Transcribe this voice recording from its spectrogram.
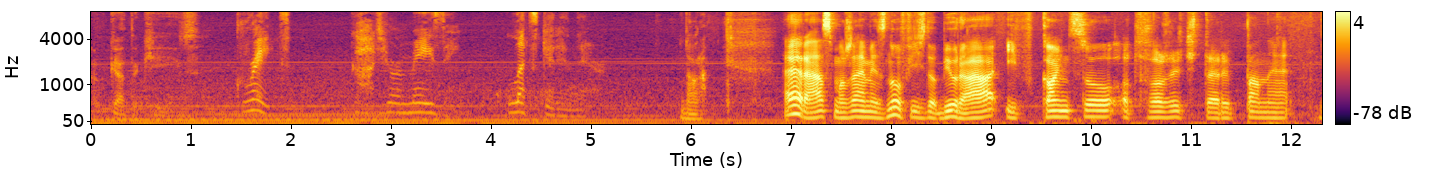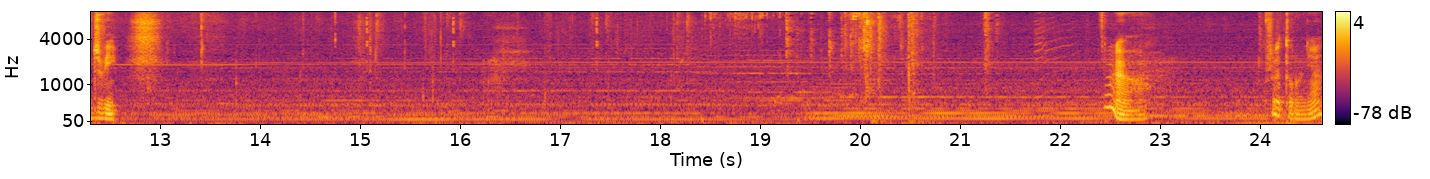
I've got the keys. Great. God, you're amazing. Let's get in there. Dobra. Teraz możemy znów iść do biura i w końcu otworzyć te rypane drzwi. No. Przytulnie.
